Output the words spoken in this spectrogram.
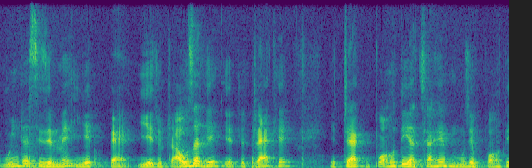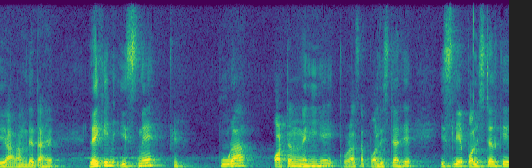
विंटर सीज़न में ये पैं, ये जो ट्राउज़र है, ये जो ट्रैक है, ये ट्रैक बहुत ही अच्छा है, मुझे बहुत ही आराम देता है। लेकिन इसमें फिर पूरा कॉटन नहीं है थोड़ा सा पॉलिस्टर है। इसलिए पॉलिस्टर के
